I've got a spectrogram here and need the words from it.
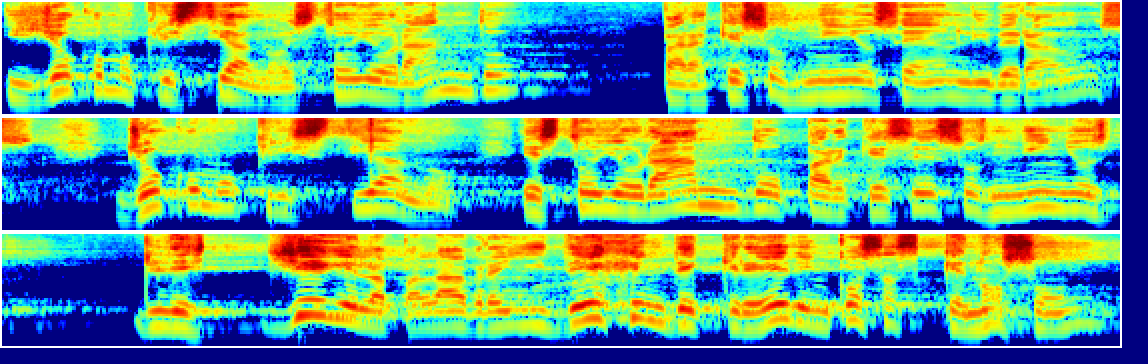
Y yo como cristiano estoy orando para que esos niños sean liberados. Yo como cristiano estoy orando para que esos niños les llegue la palabra y dejen de creer en cosas que no son?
